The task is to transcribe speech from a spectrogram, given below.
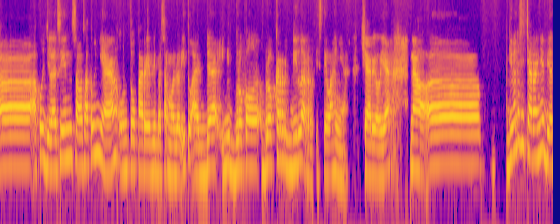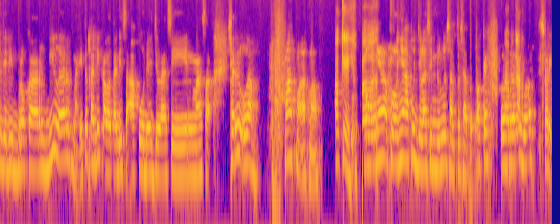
uh, aku jelasin salah satunya untuk karir di pasar modal itu ada ini broker broker dealer istilahnya, Cheryl ya. Nah, uh, gimana sih caranya biar jadi broker dealer? Nah itu tadi kalau tadi aku udah jelasin masa, Cheryl ulang. Maaf, maaf, maaf. Oke, eh, Flow-nya, flow-nya aku jelasin dulu satu-satu. Oke, ulang Bentar. lagi boleh? Sorry.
